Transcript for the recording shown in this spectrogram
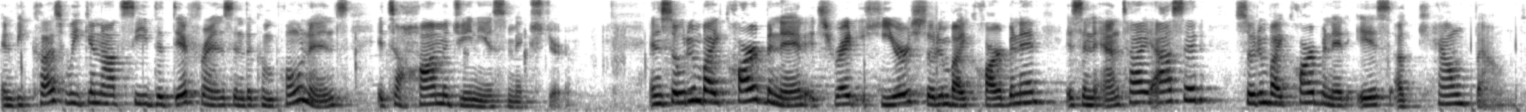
And because we cannot see the difference in the components, it's a homogeneous mixture. And sodium bicarbonate, it's right here. Sodium bicarbonate is an antacid. Sodium bicarbonate is a compound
